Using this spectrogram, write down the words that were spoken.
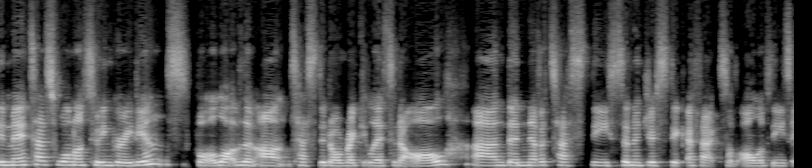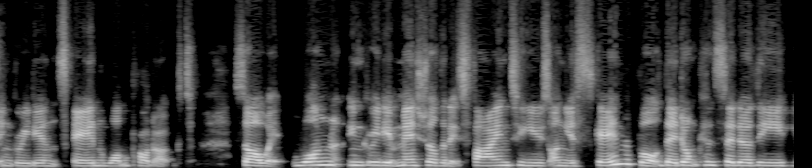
They may test one or two ingredients, but a lot of them aren't tested or regulated at all, and they never test the synergistic effects of all of these ingredients in one product. So one ingredient may show that it's fine to use on your skin, but they don't consider the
